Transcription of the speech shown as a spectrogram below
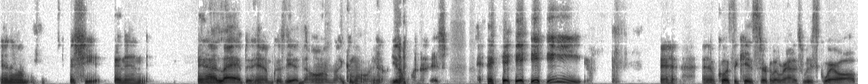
And um, and she, And then, and I laughed at him because he had the arm. Like, come on, you know, you don't want this. and, and of course, the kids circle around us. We square off,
